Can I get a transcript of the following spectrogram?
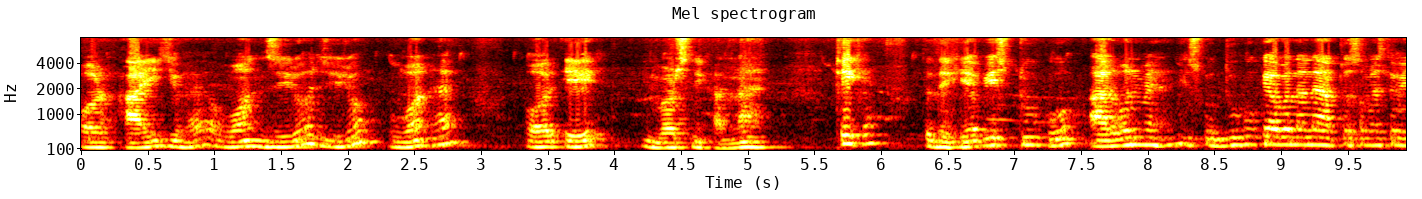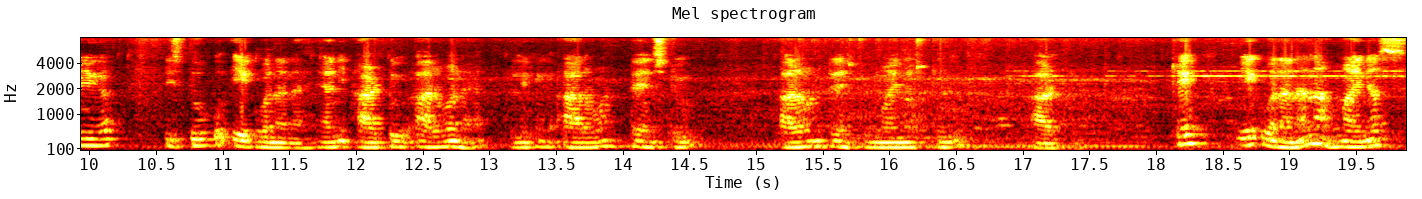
और आई जो है वन, ज़ीरो ज़ीरो, वन है और ए इन्वर्स निकालना है। ठीक है? तो देखिए, अब इस टू को आर वन में है। इसको दो को क्या बनाना है? आप तो समझते होइएगा। इस दो को एक बनाना है, यानी आर टू आर वन है। तो लिखेंगे R one tends to R one tends to minus two R two ठीक? एक बनाना ना माइनस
